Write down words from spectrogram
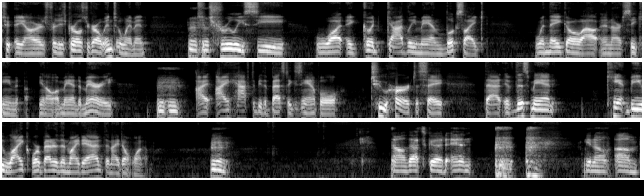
to, you know, or for these girls to grow into women to mm-hmm. truly see what a good, godly man looks like when they go out and are seeking, you know, a man to marry hmm I, I have to be the best example to her to say that if this man can't be like or better than my dad, then I don't want him. Mm. No, that's good. And you know, um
